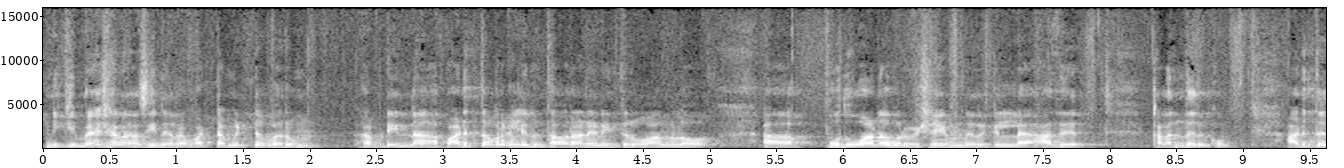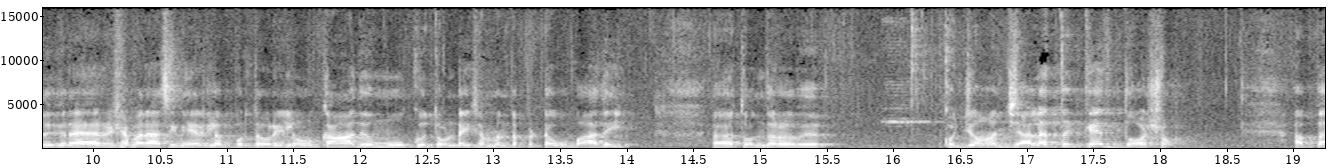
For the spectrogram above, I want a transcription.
இன்றைக்கி மேஷராசினரை வட்டமிட்டு வரும் அப்படின்னா அப்போ அடுத்தவர்கள் எதுவும் தவறாக நினைத்துருவாங்களோ? பொதுவான ஒரு விஷயம்னு இருக்குல்ல அது கலந்து இருக்கும் அடுத்து இருக்கிற ரிஷபராசி நேர்களை பொறுத்தவரையிலும் காது மூக்கு தொண்டை சம்பந்தப்பட்ட உபாதை தொந்தரவு கொஞ்சம் ஜலத்துக்கே தோஷம். அப்போ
